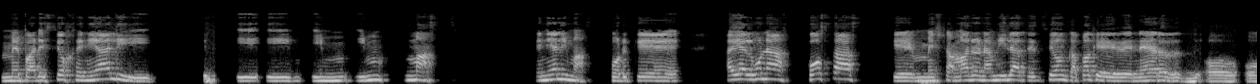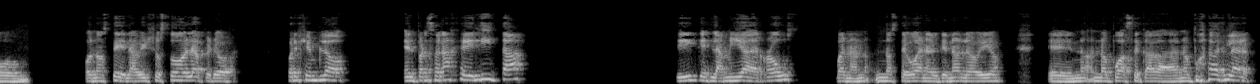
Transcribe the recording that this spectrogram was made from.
me pareció genial y, y, y- y más. Genial y más. Porque hay algunas cosas que me llamaron a mí la atención, capaz que de nerd o, o, o no sé, la vi yo sola, pero por ejemplo, el personaje de Lita, ¿sí? que es la amiga de Rose, bueno, no, no sé, bueno, el que no lo vio, eh, no, no puedo hacer cagada, no puedo, claro.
